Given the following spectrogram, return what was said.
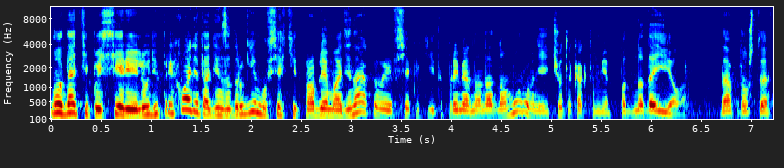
Ну, да, типа из серии люди приходят один за другим, у всех какие-то проблемы одинаковые, все какие-то примерно на одном уровне, и что-то как-то мне поднадоело, да, потому что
